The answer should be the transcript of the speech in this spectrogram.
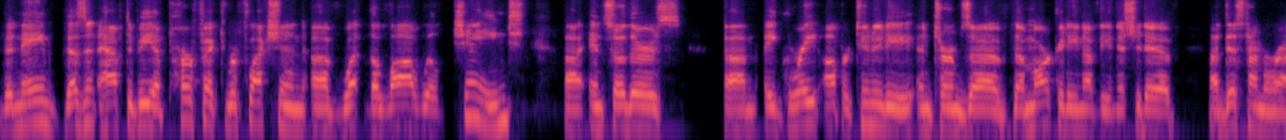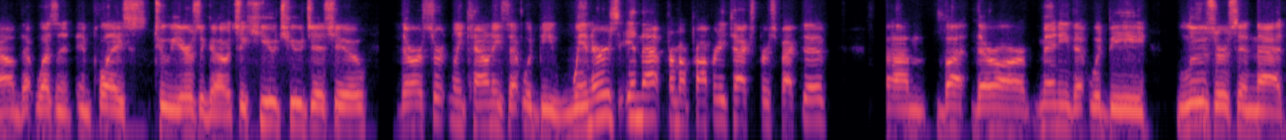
the name doesn't have to be a perfect reflection of what the law will change. Uh, and so there's um, a great opportunity in terms of the marketing of the initiative uh, this time around that wasn't in place two years ago. It's a huge, huge issue. There are certainly counties that would be winners in that from a property tax perspective, um, but there are many that would be losers in that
